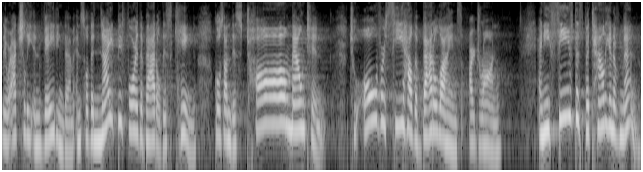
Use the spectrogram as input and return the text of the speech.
They were actually invading them. And so the night before the battle, this king goes on this tall mountain to oversee how the battle lines are drawn. And he sees this battalion of men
